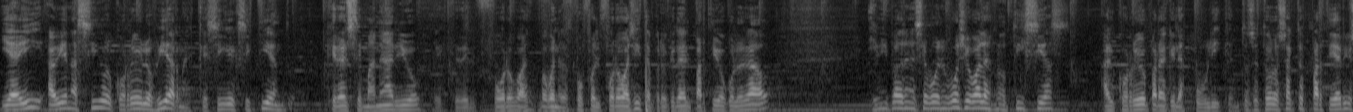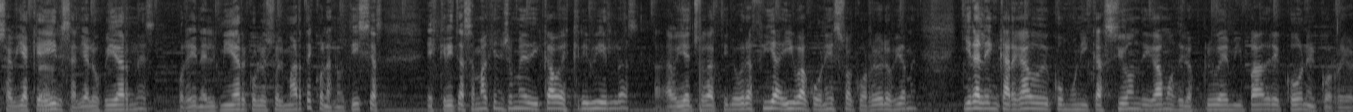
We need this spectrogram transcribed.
Y ahí había nacido el Correo de los Viernes, que sigue existiendo que era el semanario este, del Foro, bueno, después fue el Foro Ballista, pero que era del Partido Colorado. Y mi padre me decía, bueno, vos llevás las noticias al correo para que las publique. Entonces todos los actos partidarios había que ir, salía los viernes, por ahí en el miércoles o el martes, con las noticias escritas a máquina. Yo me dedicaba a escribirlas, había hecho dactilografía, iba con eso a correo los viernes y era el encargado de comunicación, digamos, de los clubes de mi padre con el correo.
